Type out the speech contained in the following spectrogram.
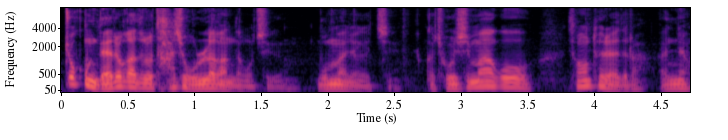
조금 내려가도록 다시 올라간다고 지금. 뭔 말이겠지. 그러니까 조심하고 성토리 얘들아. 안녕.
